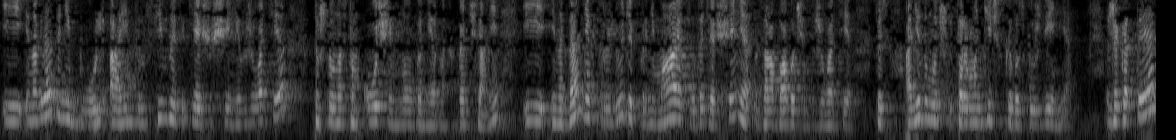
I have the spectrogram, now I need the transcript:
И иногда это не боль, а интенсивные такие ощущения в животе, потому что у нас там очень много нервных окончаний. И иногда некоторые люди принимают вот эти ощущения за бабочек в животе. То есть они думают, что это романтическое возбуждение. ЖКТ э,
